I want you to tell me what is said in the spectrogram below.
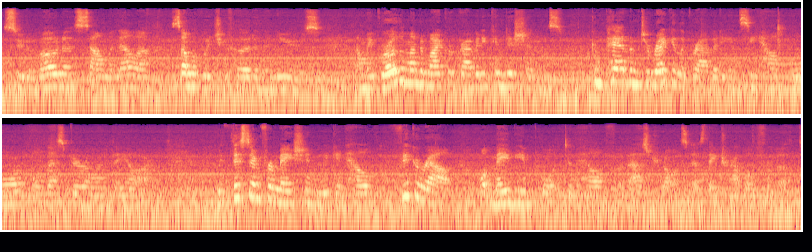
Pseudomonas, Salmonella, some of which you've heard in the news. And we grow them under microgravity conditions, compare them to regular gravity, and see how more or less virulent they are. With this information, we can help figure out what may be important to the health of astronauts as they travel from Earth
